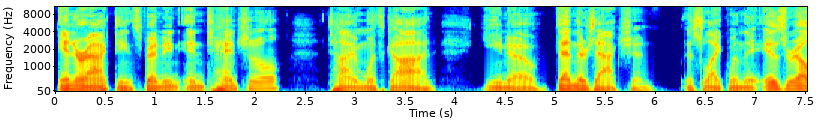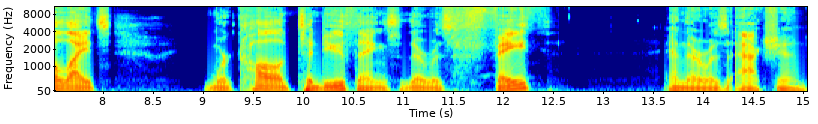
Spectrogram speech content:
interacting, spending intentional time with God, you know, then there's action. It's like when the Israelites were called to do things, there was faith and there was action.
